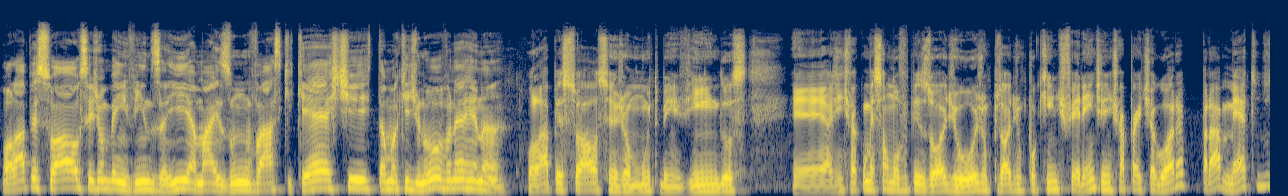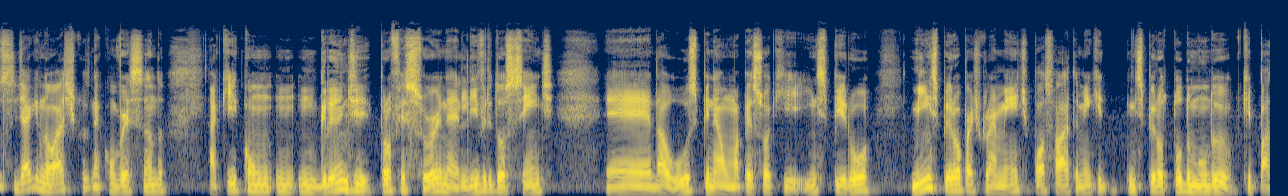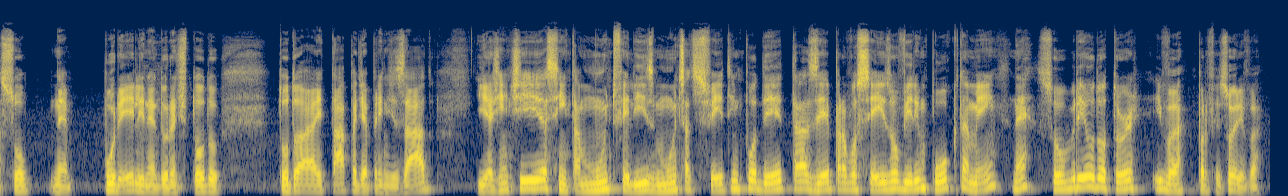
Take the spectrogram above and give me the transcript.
Olá, pessoal, sejam bem-vindos aí a mais um VasqueCast. Estamos aqui de novo, né, Renan? Olá, pessoal, sejam muito bem-vindos. É, a gente vai começar um novo episódio hoje, um episódio um pouquinho diferente. A gente vai partir agora para métodos diagnósticos, né? Conversando aqui com um, um grande professor, né? Livre docente é, da USP, né? Uma pessoa que inspirou, me inspirou particularmente. Posso falar também que inspirou todo mundo que passou, né? Por ele, né? Durante todo toda a etapa de aprendizado. E a gente, assim, está muito feliz, muito satisfeito em poder trazer para vocês ouvirem um pouco também, né, sobre o doutor Ivan, professor Ivan.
